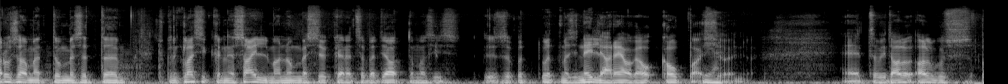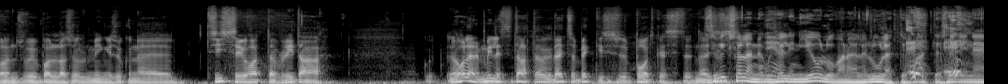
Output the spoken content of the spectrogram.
aru saama, et umbes, et niisugune klassikaline salm on umbes niisugune, et sa pead jaotama siis, võtma siis nelja reaga kaupa asju, on ju et sa võid al-, algus on, võib olla sul mingisugune sissejuhatav rida, no oleneb, millest te tahate, aga täitsa pekkis podcast'ist, et no see siis... võiks olla nagu selline jõuluvanale luuletus, vaata selline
